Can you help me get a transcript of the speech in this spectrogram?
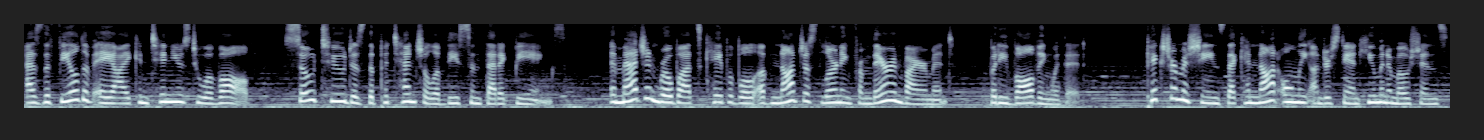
As the field of AI continues to evolve, so too does the potential of these synthetic beings. Imagine robots capable of not just learning from their environment, but evolving with it. Picture machines that can not only understand human emotions,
